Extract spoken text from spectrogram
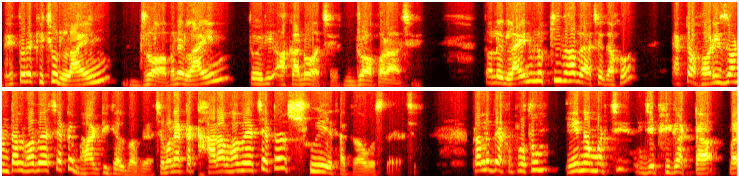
ভেতরে কিছু লাইন ড্র মানে লাইন তৈরি আঁকানো আছে ড্র করা আছে। তাহলে লাইনগুলো কীভাবে আছে দেখো? একটা হরিজন্টাল ভাবে আছে, একটা ভার্টিক্যাল ভাবে আছে। মানে একটা খারাপ ভাবে আছে, একটা শুয়ে থাকা অবস্থায় আছে। তাহলে দেখো, প্রথম এ নাম্বার যে ফিগারটা বা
